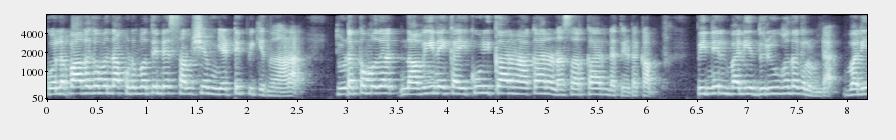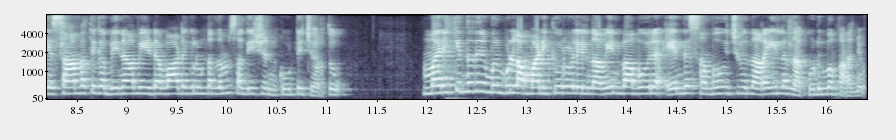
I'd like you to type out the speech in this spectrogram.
കൊലപാതകമെന്ന കുടുംബത്തിന്റെ സംശയം ഞെട്ടിപ്പിക്കുന്നതാണ്. തുടക്കം മുതൽ നവീനെ കൈക്കൂലിക്കാരനാക്കാനാണ് സർക്കാരിന്റെ തിടക്കം. പിന്നിൽ വലിയ ദുരൂഹതകളുണ്ട്. വലിയ സാമ്പത്തിക ബിനാമി ഇടപാടുകളുണ്ടെന്നും സതീശൻ കൂട്ടിച്ചേർത്തു. മരിക്കുന്നതിന് മുൻപുള്ള മണിക്കൂറുകളിൽ നവീൻ ബാബുവിന് എന്ത് സംഭവിച്ചുവെന്ന് അറിയില്ലെന്ന് കുടുംബം പറഞ്ഞു.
